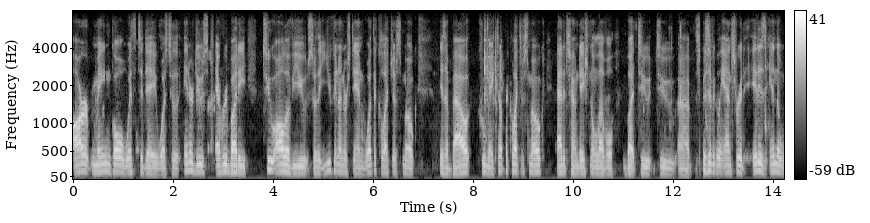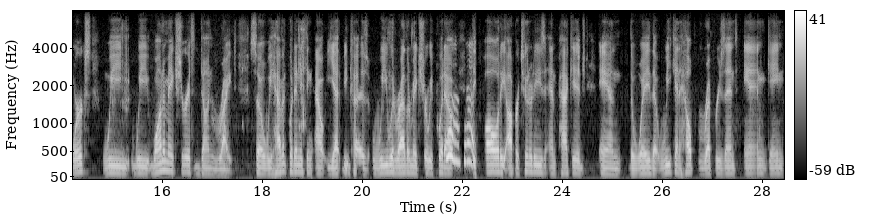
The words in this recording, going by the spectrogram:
Our main goal with today was to introduce everybody to all of you so that you can understand what the collective smoke is about who makes up the collective smoke at its foundational level but to to uh, specifically answer it it is in the works. We we want to make sure it's done right. So we haven't put anything out yet because we would rather make sure we put out Yeah, the quality opportunities and package and the way that we can help represent and gain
